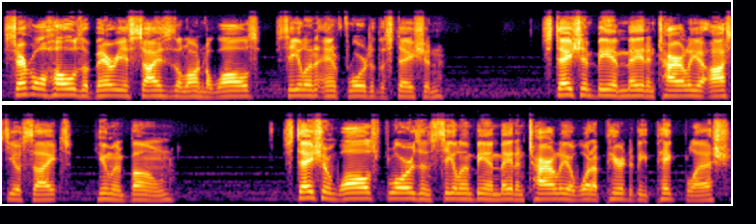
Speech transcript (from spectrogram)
several holes of various sizes along the walls, ceiling, and floors of the station, station being made entirely of osteocytes, human bone, station walls, floors, and ceiling being made entirely of what appeared to be pig flesh,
